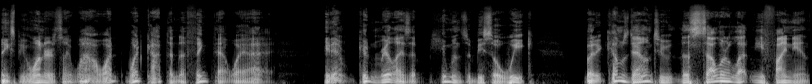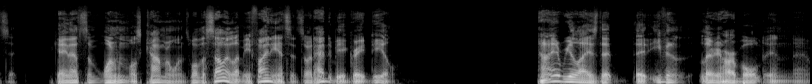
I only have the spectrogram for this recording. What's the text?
makes me wonder. It's like, wow, what what got them to think that way? I, I couldn't realize that humans would be so weak. But it comes down to the seller let me finance it. Okay, that's one of the most common ones. Well, the seller let me finance it, so it had to be a great deal. And I realized that that even Larry Harbolt and uh,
